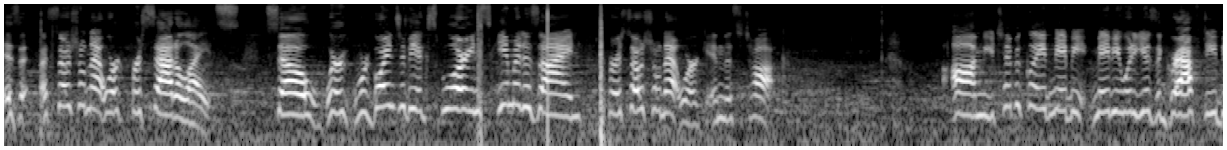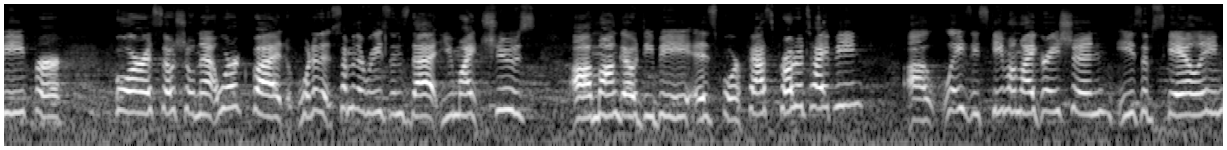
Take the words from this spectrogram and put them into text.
is a social network for satellites. So we're, we're going to be exploring schema design for a social network in this talk. Um, you typically maybe, maybe would use a GraphDB for, for a social network, but one of the, some of the reasons that you might choose uh, MongoDB is for fast prototyping, uh, lazy schema migration, ease of scaling.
